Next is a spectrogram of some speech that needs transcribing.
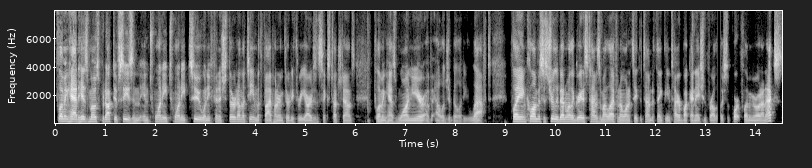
Fleming had his most productive season in 2022 when he finished third on the team with 533 yards and six touchdowns. Fleming has one year of eligibility left. Playing in Columbus has truly been one of the greatest times of my life, and I want to take the time to thank the entire Buckeye Nation for all their support. Fleming wrote on X.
